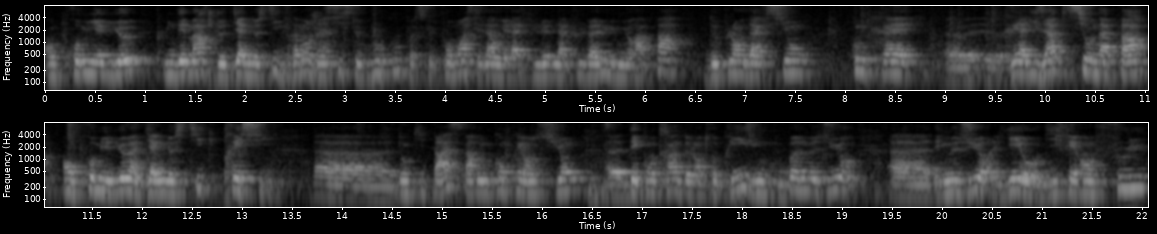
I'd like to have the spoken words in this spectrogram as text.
en premier lieu, une démarche de diagnostic. Vraiment, j'insiste beaucoup parce que pour moi, c'est là où est la plus-value. Il n'y aura pas de plan d'action concret, euh, réalisable, si on n'a pas en premier lieu un diagnostic précis. Euh, donc, qui passe par une compréhension euh, des contraintes de l'entreprise, une bonne mesure des mesures liées aux différents flux,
